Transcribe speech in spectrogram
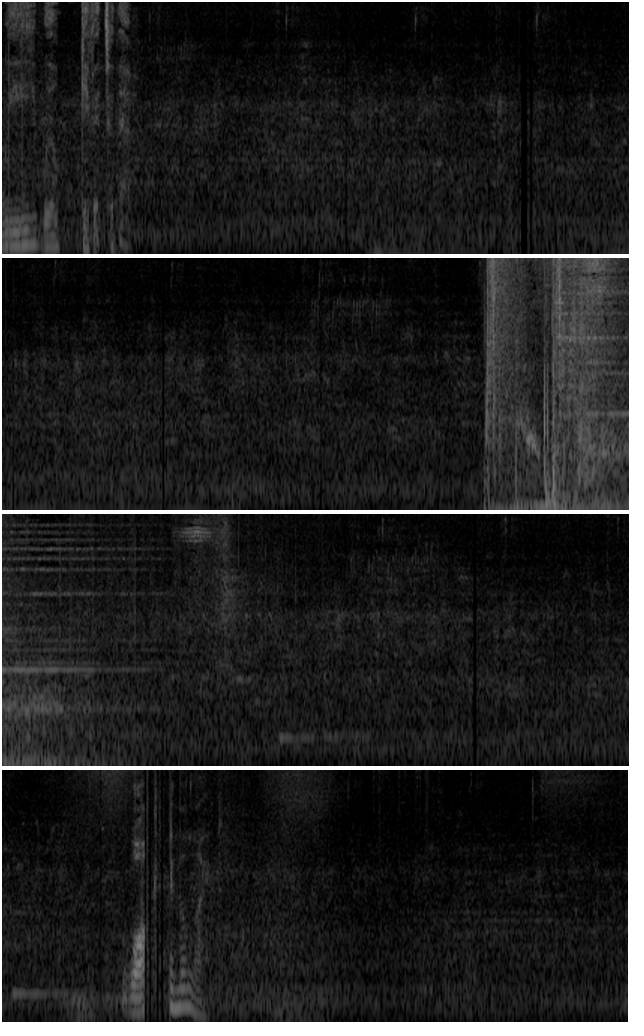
We will give it to them. In the light.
